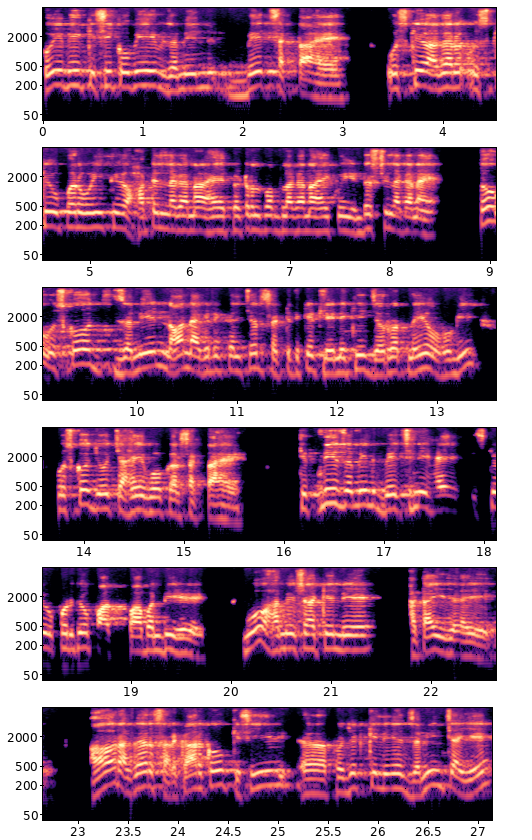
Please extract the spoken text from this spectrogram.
कोई भी किसी को भी ज़मीन बेच सकता है उसके अगर उसके ऊपर वही होटल लगाना है पेट्रोल पंप लगाना है कोई इंडस्ट्री लगाना है तो उसको ज़मीन नॉन एग्रीकल्चर सर्टिफिकेट लेने की ज़रूरत नहीं होगी। उसको जो चाहे वो कर सकता है। कितनी ज़मीन बेचनी है, इसके ऊपर जो पाबंदी है, वो हमेशा के लिए हटाई जाए। और अगर सरकार को किसी प्रोजेक्ट के लिए ज़मीन चाहिए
